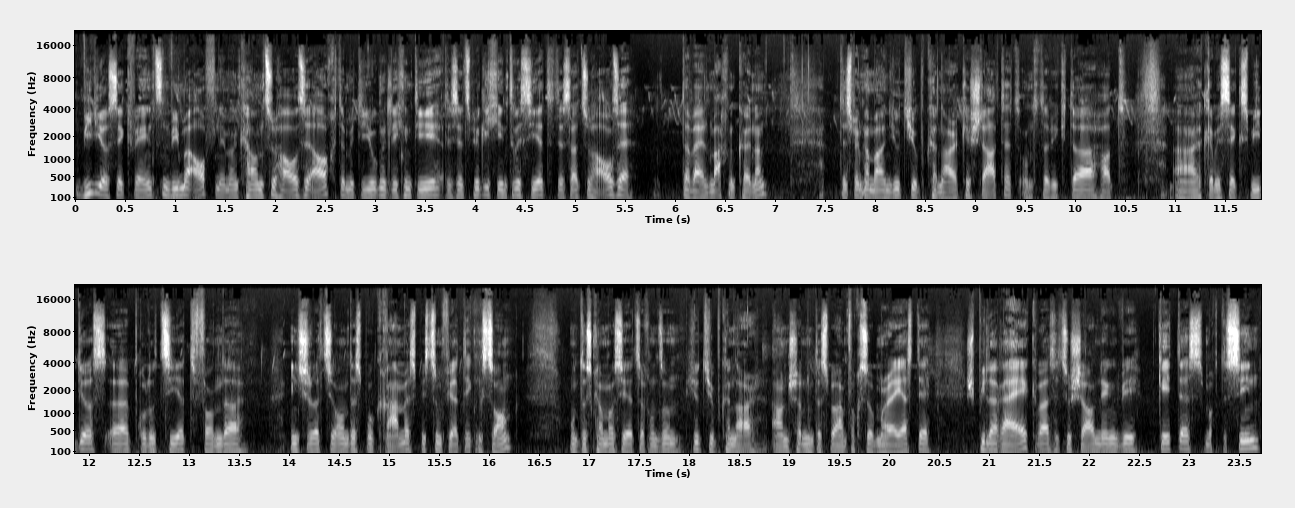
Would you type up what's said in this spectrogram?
Videosequenzen, wie man aufnehmen kann zu Hause auch, damit die Jugendlichen, die das jetzt wirklich interessiert, das auch zu Hause derweil machen können. Deswegen haben wir einen YouTube-Kanal gestartet und der Victor hat, äh, glaube ich, sechs Videos äh, produziert von der Installation des Programmes bis zum fertigen Song. Und das kann man sich jetzt auf unserem YouTube-Kanal anschauen. Und das war einfach so mal eine erste Spielerei, quasi zu schauen, irgendwie geht das, macht das Sinn.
